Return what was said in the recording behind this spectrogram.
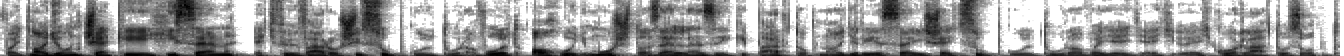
vagy nagyon csekély, hiszen egy fővárosi szubkultúra volt, ahogy most az ellenzéki pártok nagy része is egy szubkultúra, vagy egy, egy, egy korlátozott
